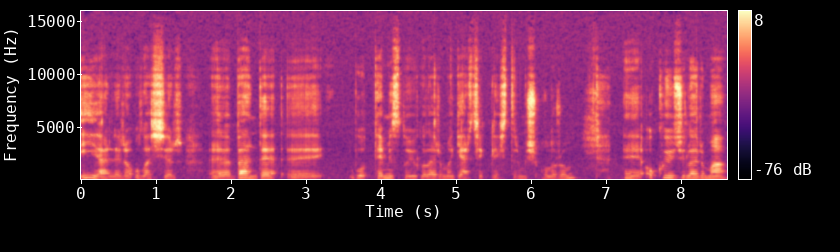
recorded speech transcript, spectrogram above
iyi yerlere ulaşır. E, ben de e, bu temiz duygularımı gerçekleştirmiş olurum. E, okuyucularıma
